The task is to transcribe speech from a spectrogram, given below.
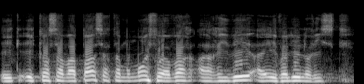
Et, et quand ça ne va pas, à certains moments, il faut avoir arrivé à évaluer le risque.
